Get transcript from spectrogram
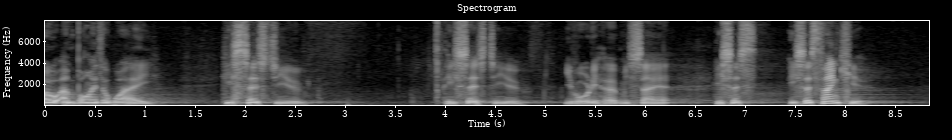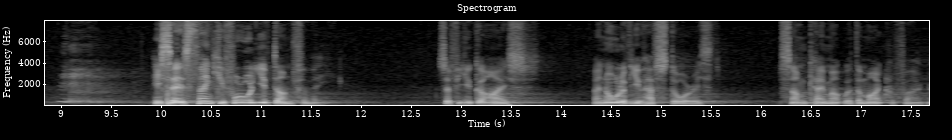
Oh, and by the way, He says to you, He says to you, you've already heard me say it, He says, he says thank you. He says, Thank you for all you've done for me. So, for you guys, and all of you have stories, some came up with the microphone.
